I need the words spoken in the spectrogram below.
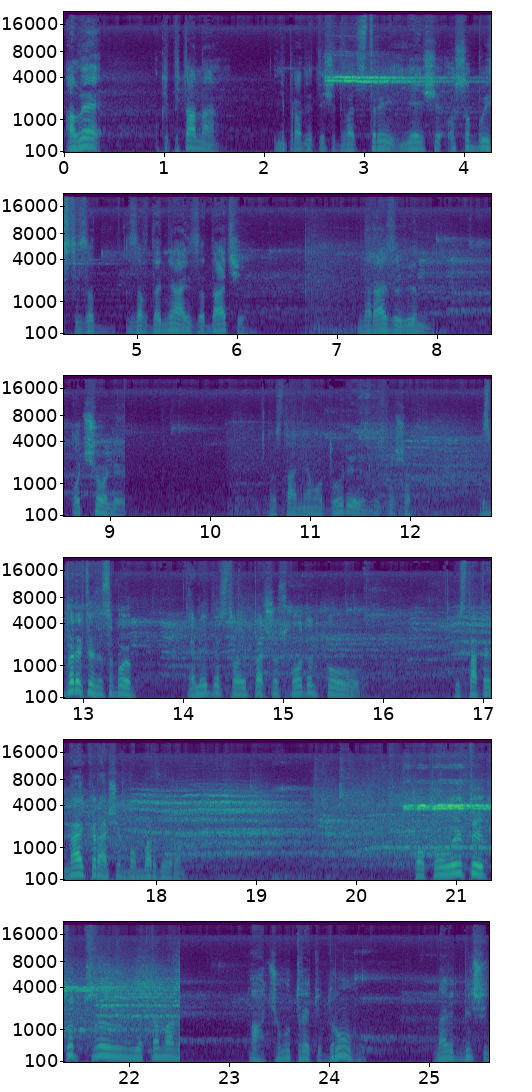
Але у капітана Дніпра 2023 є ще особисті завдання і задачі. Наразі він очолює в останньому турі, звісно, щоб зберегти за собою лідерство і першу сходинку і стати найкращим бомбардиром. Поколити тут, е, як на мене. А, чому третю? Другу? Навіть більше,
